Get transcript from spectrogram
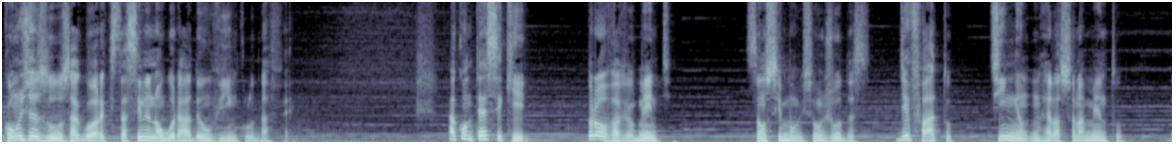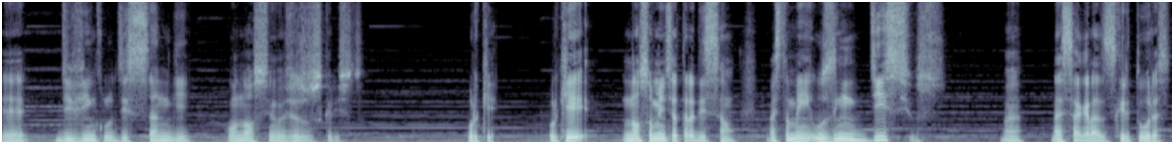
com Jesus, agora que está sendo inaugurado, é um vínculo da fé. Acontece que, provavelmente, São Simão e São Judas, de fato, tinham um relacionamento é, de vínculo de sangue com nosso Senhor Jesus Cristo. Por quê? Porque não somente a tradição, mas também os indícios né, nas Sagradas Escrituras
